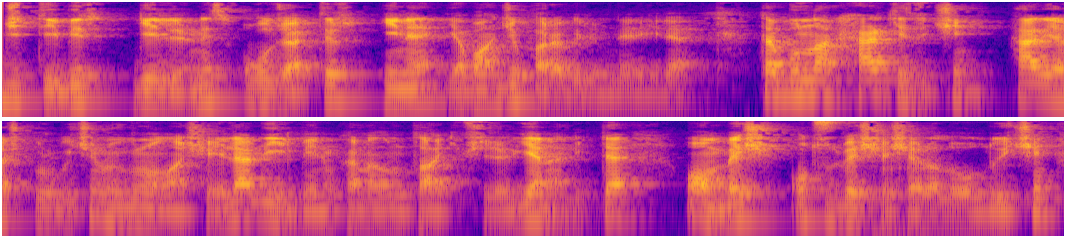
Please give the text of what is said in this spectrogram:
ciddi bir geliriniz olacaktır yine yabancı para birimleriyle. Tabi bunlar herkes için, her yaş grubu için uygun olan şeyler değil. Benim kanalımın takipçileri genellikle 15-35 yaş aralığı olduğu için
